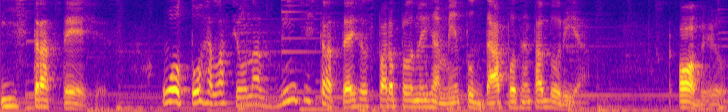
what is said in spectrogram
E estratégias. O autor relaciona 20 estratégias para o planejamento da aposentadoria. Óbvio,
